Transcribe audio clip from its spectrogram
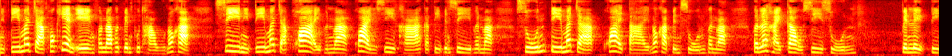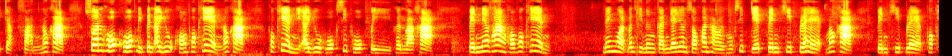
นี่ตีมาจากพ่อเคนเองเพิ่นว่าเพิ่นเป็นผู้เฒ่าเนาะค่ะสี่นี่ตีมาจากควายเพิ่นว่าควายนี่สี่ขาก็ตีเป็นสี่เพิ่นว่าศูนย์ตีมาจากควายตายเนาะค่ะเป็นศูนย์เพิ่นว่า เพิ่นเลยหายเก่าสี่ศูนย์เป็นเลขตีจากฝันเนาะค่ะ ส่วนหกหกนี่เป็นอายุของพ่อเคนเนาะค่ะพ่อเคนนี่อายุหกสิบหกปีเพิ่นว่าค่ะ เป็นแนวทางของพ่อเคนในงวดวันที่หนึ่งกันยายน 2567 เป็นคลิปแรกเนาะค่ะ เป็นคลิปแรกพ่อเค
